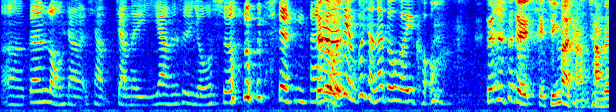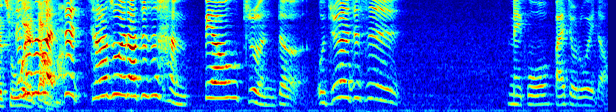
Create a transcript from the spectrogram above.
呃跟龙讲的像讲的一样，就是由奢入俭难。但是我有点不想再多喝一口。但是这个起码尝尝得出味道嘛。对对，尝得出味道就是很标准的，我觉得就是美国白酒的味道，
